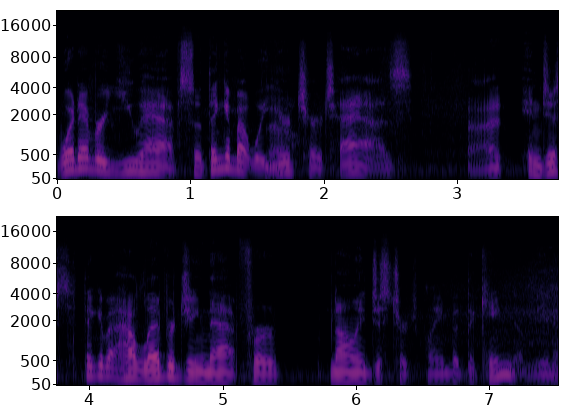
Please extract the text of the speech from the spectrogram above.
whatever you have. So think about what your church has I, and just think about how leveraging that for not only just church planting but the kingdom. You know,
